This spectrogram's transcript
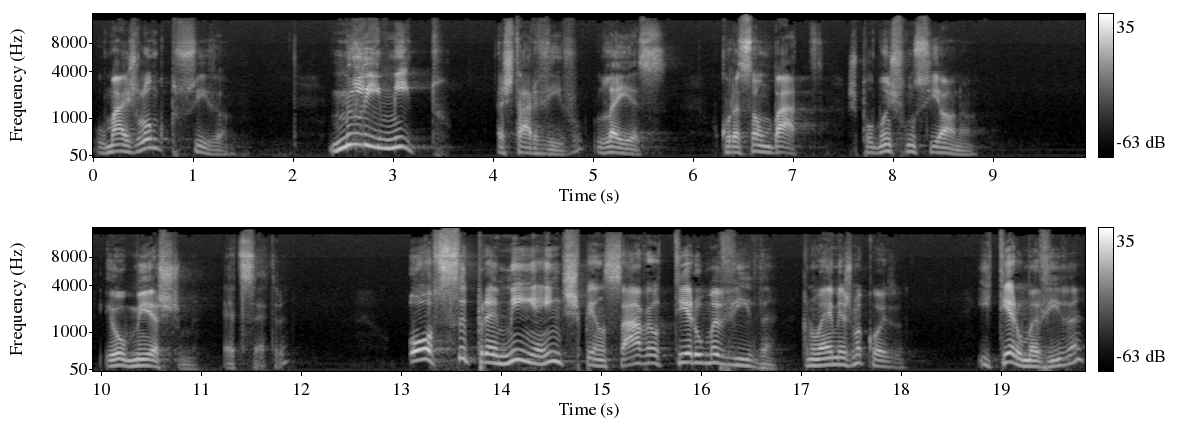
o mais longo possível, me limito a estar vivo, leia-se, o coração bate, os pulmões funcionam, eu mexo-me, etc. Ou se para mim é indispensável ter uma vida, que não é a mesma coisa. E ter uma vida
